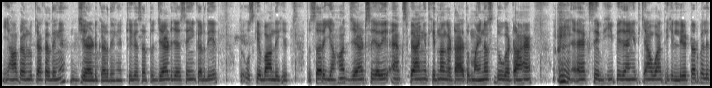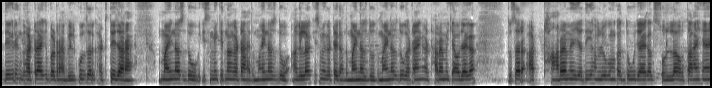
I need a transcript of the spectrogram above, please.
यहाँ पे हम लोग क्या कर देंगे? जेड कर देंगे, ठीक है सर तो जेड जैसे ही कर दिए तो उसके बाद देखिए। तो सर यहाँ जेड से यदि एक्स पे आएँगे तो कितना घटा है? तो माइनस दो घटा है। एक्स से भी पे जाएँगे तो क्या हुआ? देखिए लेटर पहले देख रहे हैं, घट रहा है कि बढ़ रहा है? बिल्कुल सर, घटते जा रहा है। माइनस दो, इसमें कितना घटा है? तो माइनस दो। अगला किसमें घटेगा? तो माइनस दो। तो माइनस दो घटाएँगे, अठारह में क्या हो जाएगा? तो सर अट्ठारह में यदि हम लोगों का दो जाएगा तो सोलह होता है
